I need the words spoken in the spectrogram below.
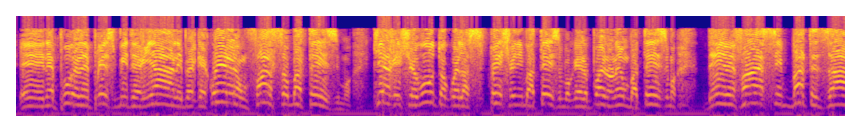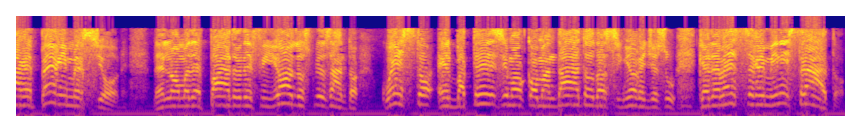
e neppure dai presbiteriani perché quello è un falso battesimo. Chi ha ricevuto quella specie di battesimo che poi non è un battesimo deve farsi battezzare per immersione nel nome del Padre, del Figlio e dello Spirito Santo. Questo è il battesimo comandato dal Signore Gesù che deve essere ministrato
